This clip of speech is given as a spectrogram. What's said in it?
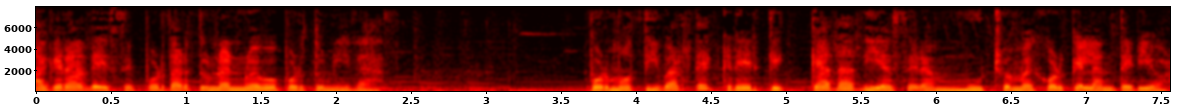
Agradece por darte una nueva oportunidad, por motivarte a creer que cada día será mucho mejor que el anterior.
